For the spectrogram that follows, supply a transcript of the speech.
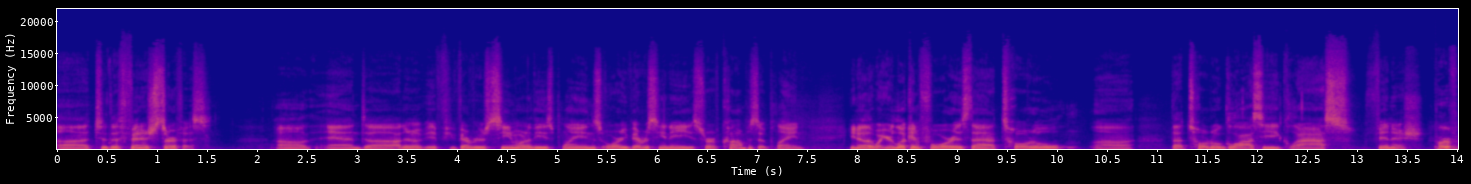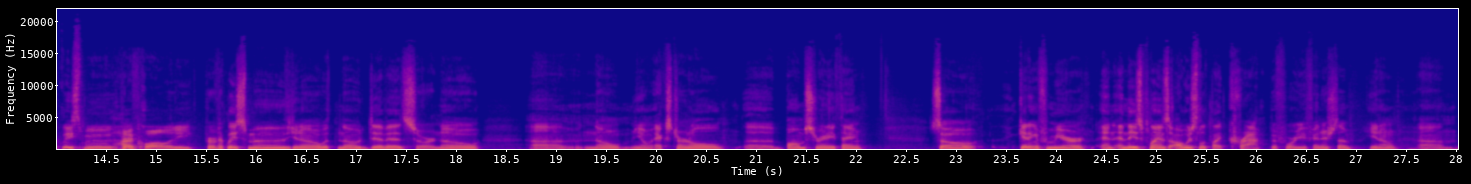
uh, to the finished surface. Uh, and I don't know if you've ever seen one of these planes or you've ever seen any sort of composite plane. You know what you're looking for is that total, uh, that total glossy glass finish, Perfectly smooth, high quality. perfectly smooth. You know, with no divots or no, uh, no you know external uh, bumps or anything. So getting from your and, and these planes always look like crap before you finish them. You know, um,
